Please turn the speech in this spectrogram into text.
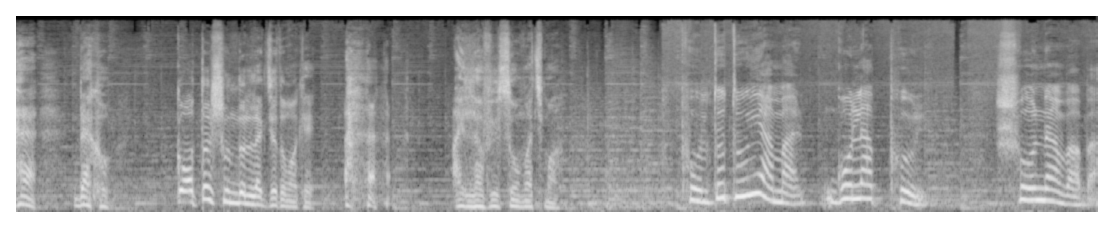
হ্যাঁ দেখো কত সুন্দর লাগছে তোমাকে। I love you so much মা। ফুল তো তুই আমার, গোলাপ ফুল। সোনা বাবা।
